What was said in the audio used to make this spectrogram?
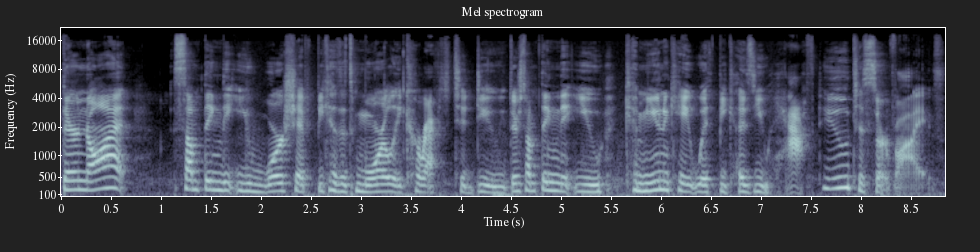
they're not something that you worship because it's morally correct to do. There's something that you communicate with because you have to to survive.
